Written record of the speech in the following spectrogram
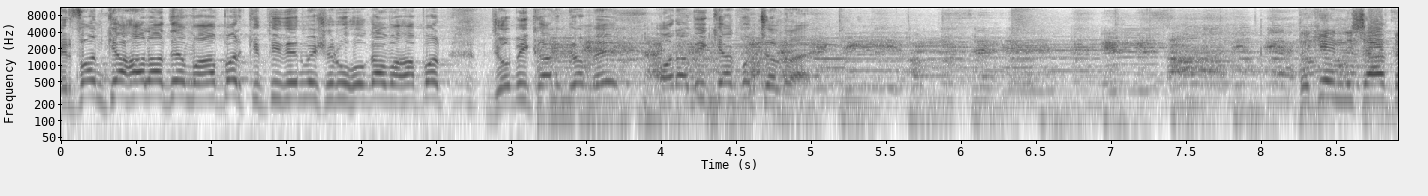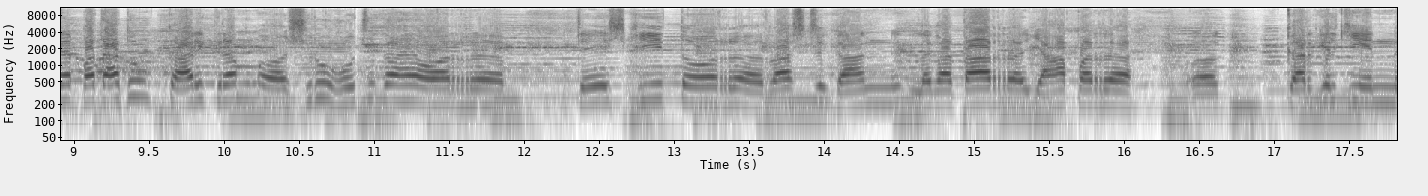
इरफान, क्या हालात है? वहाँ पर कितनी देर में शुरू होगा वहाँ पर जो भी कार्यक्रम है? और अभी क्या कुछ चल रहा है? देखिए निशाद मैं बता दूँ, कार्यक्रम शुरू हो चुका है और देश गीत और राष्ट्रीय गान लगातार यहाँ पर कारगिल की इन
